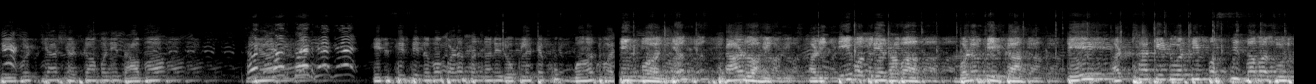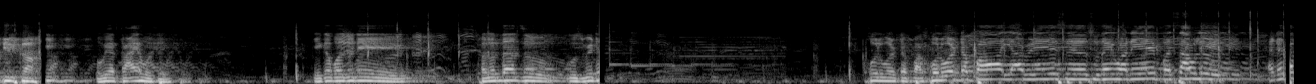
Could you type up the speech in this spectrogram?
शेवटच्या षटकामध्ये धावा. एनसीसी नवापाडा संघाने रोखल्याच्या खूप महत्त्वाचे खेळाडू आहेत आणि ते मात्र या धावा बनवतील का? ते अठरा चेंडूवरती पस्तीस धावा जोडतील का? बघूया काय होतंय. एका बाजूने फलंदाज उजवे खोलवर टप्पा खोलवर टप्पा. यावेळेस सुदैवाने बचावले आणि आता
